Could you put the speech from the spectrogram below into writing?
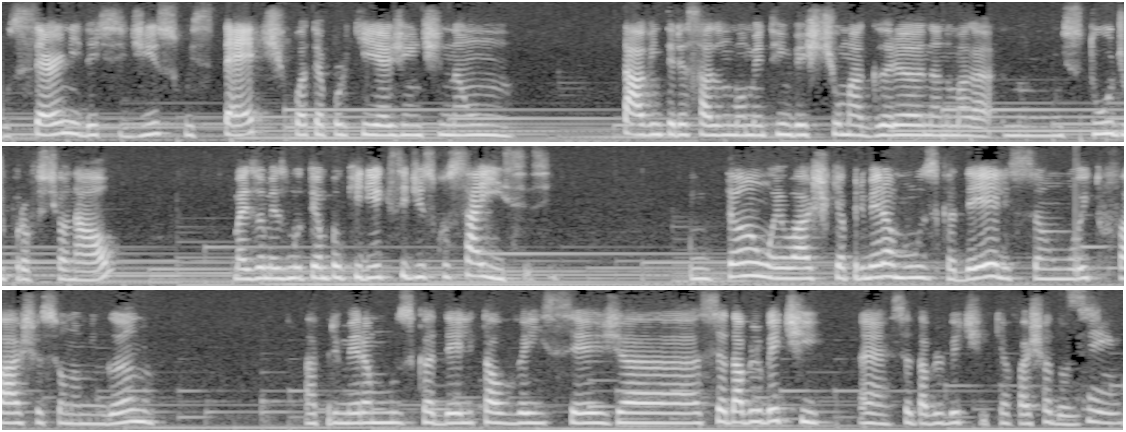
o cerne desse disco estético, até porque a gente não estava interessado no momento em investir uma grana numa, num estúdio profissional, mas ao mesmo tempo eu queria que esse disco saísse. Assim. Então eu acho que a primeira música dele são oito faixas, se eu não me engano. A primeira música dele talvez seja CWBT, é, CWBT, que é a faixa 2. Sim.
